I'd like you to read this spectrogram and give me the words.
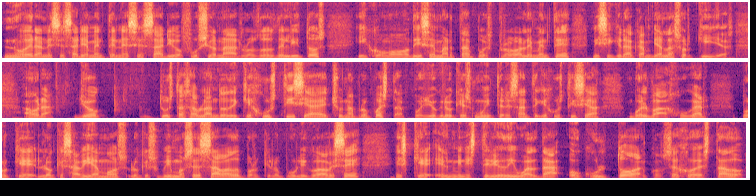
No era necesariamente necesario fusionar los dos delitos y, como dice Marta, pues probablemente ni siquiera cambiar las horquillas. Ahora, yo tú estás hablando de que Justicia ha hecho una propuesta, pues yo creo que es muy interesante que Justicia vuelva a jugar, porque lo que sabíamos, lo que supimos el sábado, porque lo publicó ABC, es que el Ministerio de Igualdad ocultó al Consejo de Estado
